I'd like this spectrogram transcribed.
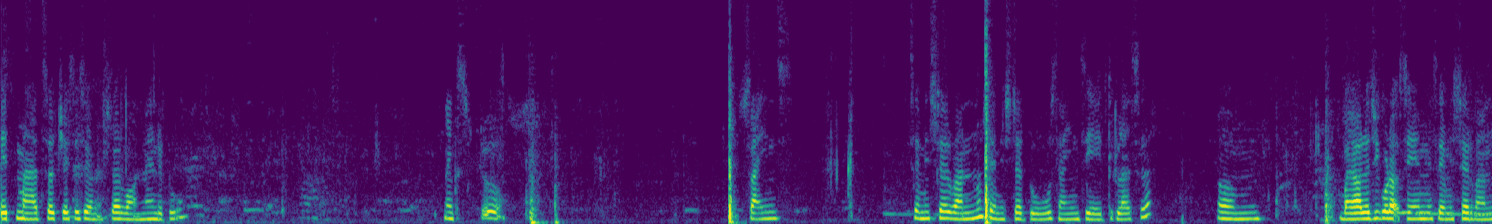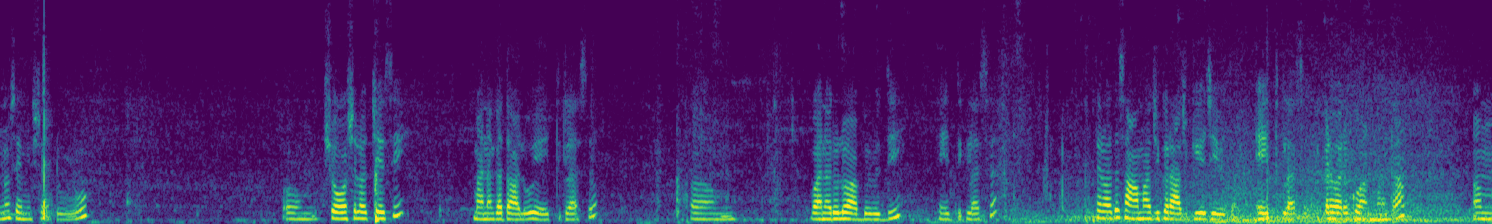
ఎయిత్ మ్యాథ్స్ వచ్చేసి semester one and two. Next science semester one semester two science eighth class biology కూడా same semester one semester two social వచ్చేసి మనగతాలు ఎయిత్ క్లాస్ వనరులు అభివృద్ధి ఎయిత్ క్లాస్ తర్వాత సామాజిక రాజకీయ జీవితం ఎయిత్ క్లాస్ ఇక్కడ వరకు అనమాట um,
